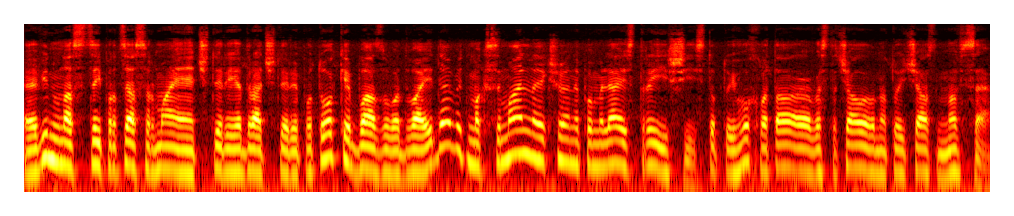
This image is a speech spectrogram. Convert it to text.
Е, Він у нас цей процесор має 4 ядра, 4 потоки, базова 2,9, максимальна, якщо я не помиляюсь, 3,6. Тобто його хвата, вистачало на той час на все.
